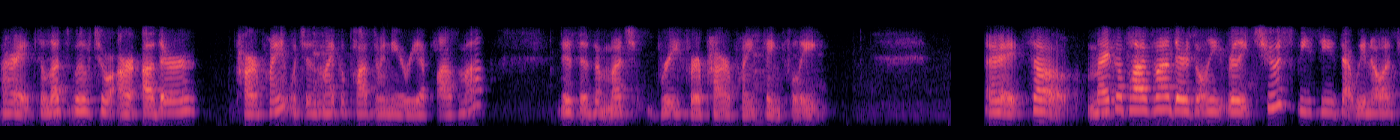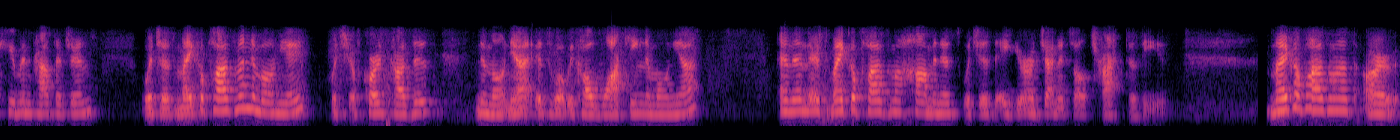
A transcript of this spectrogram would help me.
All right, so let's move to our other PowerPoint, which is Mycoplasma and Ureaplasma. This is a much briefer PowerPoint, thankfully. All right, so Mycoplasma, there's only really two species that we know as human pathogens, which is Mycoplasma pneumoniae, which of course causes pneumonia. It's what we call walking pneumonia. And then there's Mycoplasma hominis, which is a urogenital tract disease. Mycoplasmas are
